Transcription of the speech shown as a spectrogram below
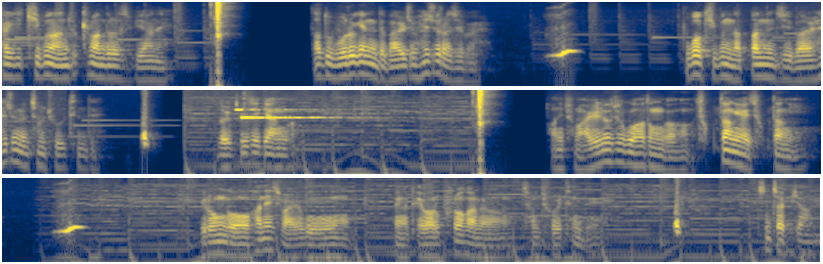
자기 기분 안 좋게 만들어서 미안해. 나도 모르겠는데 말 좀 해주라 제발. 뭐가 기분 나빴는지 말해주면 참 좋을 텐데. 널 삐지게 한 거. 아니 좀 알려주고 하던가 적당히 해 적당히. 이런 거 화내지 말고 내가 대화로 풀어가면 참 좋을 텐데. 진짜 미안해.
